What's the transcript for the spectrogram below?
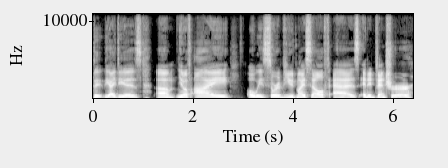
the the idea is um, you know if I always sort of viewed myself as an adventurer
